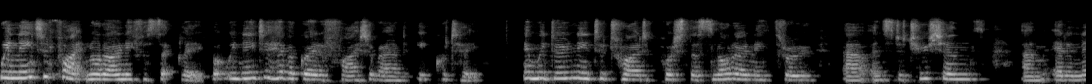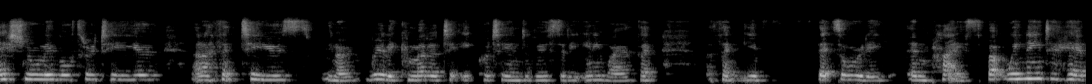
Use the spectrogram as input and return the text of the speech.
we need to fight not only for sick leave, but we need to have a greater fight around equity. And we do need to try to push this not only through our institutions, um, at a national level through TU, and I think TU's, you know, really committed to equity and diversity anyway. I think, I think you've that's already in place, but we need to have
